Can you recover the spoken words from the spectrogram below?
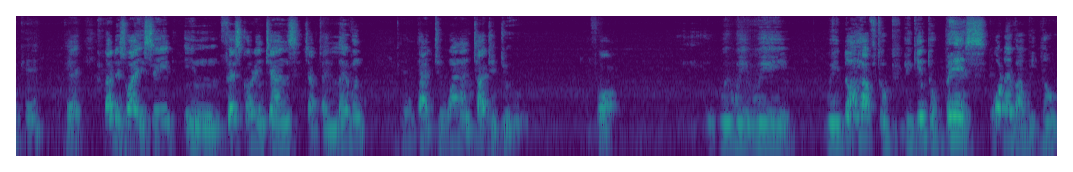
Okay. Okay. That is why he said in First Corinthians chapter 11, Okay. 31 and 32, for we, we, we, we don't have to begin to base whatever we do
